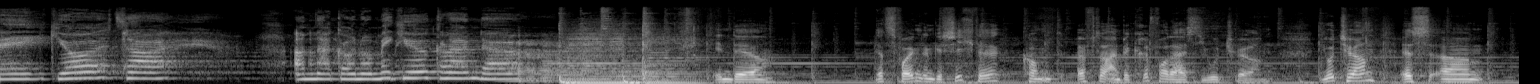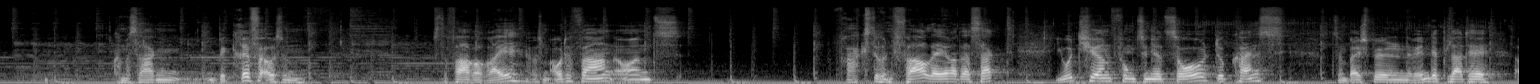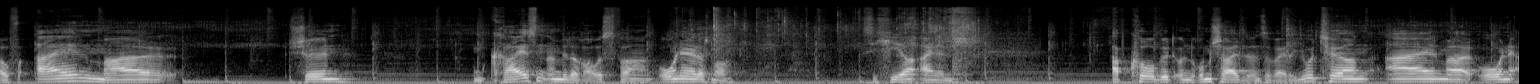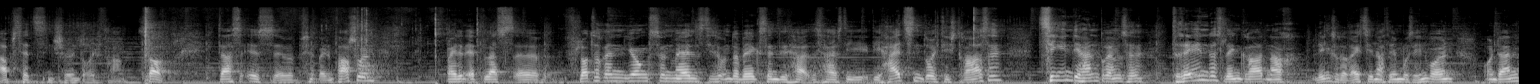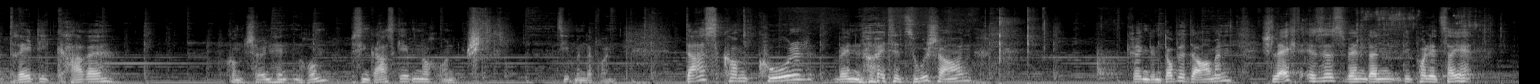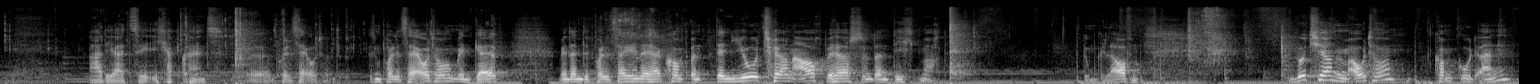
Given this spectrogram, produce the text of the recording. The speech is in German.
Take your time. I'm not gonna make you climb down. In der jetzt folgenden Geschichte kommt öfter ein Begriff vor, der heißt U-Turn. U-Turn ist, ähm, kann man sagen, ein Begriff aus, dem, aus der Fahrerei, aus dem Autofahren und fragst du einen Fahrlehrer, der sagt, U-Turn funktioniert so, du kannst zum Beispiel eine Wendeplatte auf einmal schön umkreisen und wieder rausfahren, ohne dass man sich hier einen abkurbelt und rumschaltet und so weiter. U-Turn, einmal ohne Absetzen schön durchfahren. So, das ist äh, bei den Fahrschulen. Bei den etwas äh, flotteren Jungs und Mädels, die so unterwegs sind, die, das heißt, die, die heizen durch die Straße, ziehen die Handbremse, drehen das Lenkrad nach links oder rechts, je nachdem, wo sie hinwollen, und dann dreht die Karre, kommt schön hinten rum, bisschen Gas geben noch und zieht man davon. Das kommt cool, wenn Leute zuschauen, kriegen den Doppeldaumen. Schlecht ist es, wenn dann die Polizei, ADAC, ich habe keins, äh, Polizeiauto, ist ein Polizeiauto mit Gelb, wenn dann die Polizei hinterherkommt und den U-Turn auch beherrscht und dann dicht macht. Dumm gelaufen. U-Turn im Auto kommt gut an.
